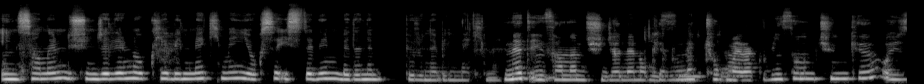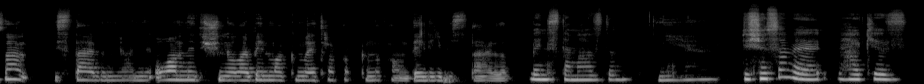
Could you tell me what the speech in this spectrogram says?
İnsanların düşüncelerini okuyabilmek mi yoksa istediğim bedene bürünebilmek mi? Net insanların düşüncelerini okuyabilmek çok Kesinlikle. meraklı bir insanım çünkü. O yüzden isterdim yani. O an ne düşünüyorlar benim hakkımda, etraf hakkında falan deli gibi isterdim. Ben istemezdim. Niye? Düşünsene herkes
